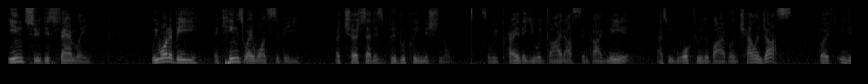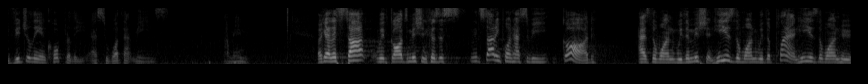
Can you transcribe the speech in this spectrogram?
into this family. We want to be, and Kingsway wants to be, a church that is biblically missional. So we pray that you would guide us and guide me as we walk through the Bible and challenge us, both individually and corporately, as to what that means. Amen. Okay, let's start with God's mission because the starting point has to be God as the one with a mission. He is the one with a plan. He is the one who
